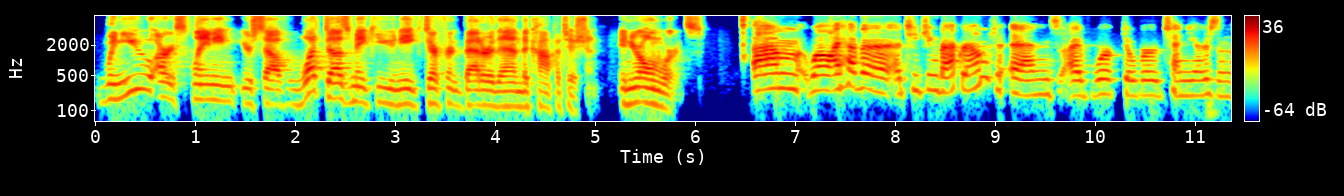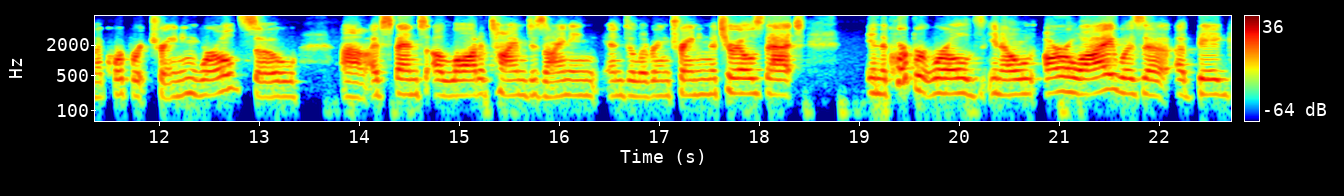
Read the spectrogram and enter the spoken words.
when you are explaining yourself, what does make you unique, different, better than the competition, in your own words? Um, well, I have a, a, teaching background and I've worked over 10 years in the corporate training world. So uh, I've spent a lot of time designing and delivering training materials that in the corporate world, you know, ROI was a, a big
